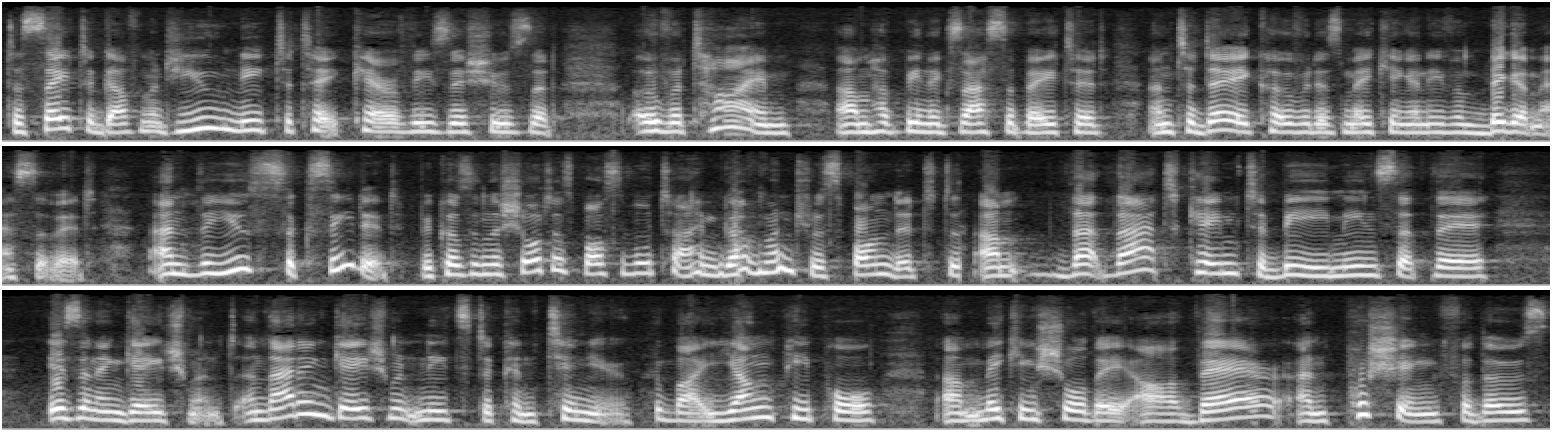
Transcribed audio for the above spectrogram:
to say to government, you need to take care of these issues that over time um, have been exacerbated, and today COVID is making an even bigger mess of it. And the youth succeeded because, in the shortest possible time, government responded to um, that. That came to be means that there is an engagement, and that engagement needs to continue by young people um, making sure they are there and pushing for those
